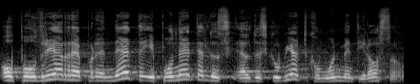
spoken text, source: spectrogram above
o podría reprenderte y ponerte al descubierto como un mentiroso.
